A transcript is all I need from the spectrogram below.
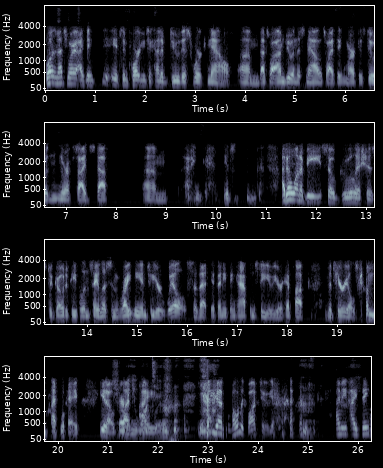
Well, and that's where I think it's important to kind of do this work now. Um, that's why I'm doing this now. That's why I think Mark is doing North Side stuff. Um, I mean, it's I don't want to be so ghoulish as to go to people and say, "Listen, write me into your will so that if anything happens to you, your hip hop materials come my way." You know, sure, but you want I, to. yeah, yeah, totally want to. Yeah, I mean, I think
